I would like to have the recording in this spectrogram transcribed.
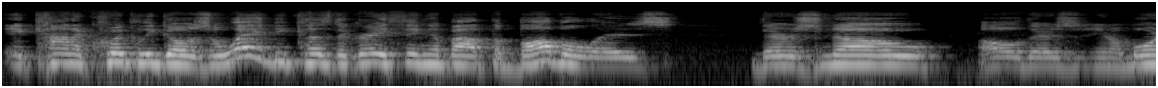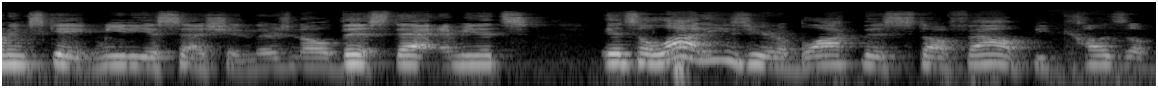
it kind of quickly goes away because the great thing about the bubble is there's no oh, there's you know morning skate media session. There's no this that. I mean, it's it's a lot easier to block this stuff out because of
